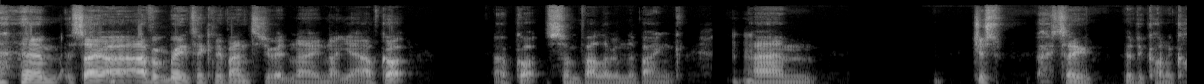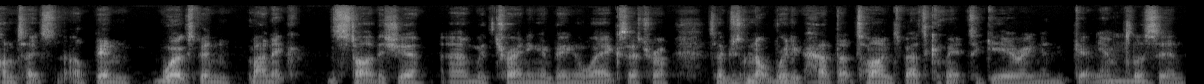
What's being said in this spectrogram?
um, so I I haven't really taken advantage of it. No, not yet. I've got, I've got some Valor in the bank. Mhm. Um, just so bit of kind of context. I've been work's been manic the start of this year, um, with training and being away, etc. So I've just not really had that time to be able to commit to gearing and getting M Mm. plus in.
